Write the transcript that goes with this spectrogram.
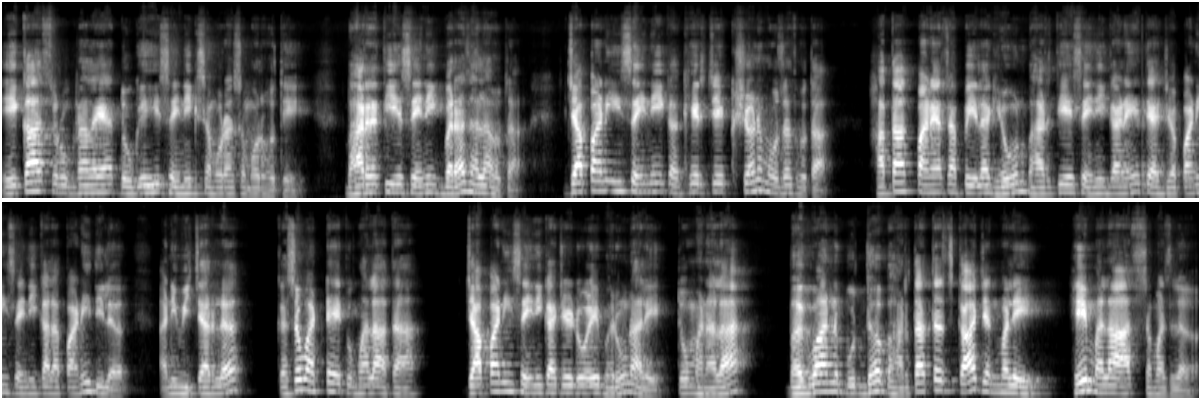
एकाच रुग्णालयात दोघेही सैनिक समोरासमोर होते. भारतीय सैनिक बरा झाला होता. जपानी सैनिक अखेरचे क्षण मोजत होता. हातात पाण्याचा पेला घेऊन भारतीय सैनिकाने त्या जपानी सैनिकाला पाणी दिलं आणि विचारलं कसं वाटतंय तुम्हाला आता? जापानी सैनिकाचे डोळे भरून आले. तो म्हणाला भगवान बुद्ध भारतातच का जन्मले? हे मला आज समजलं.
